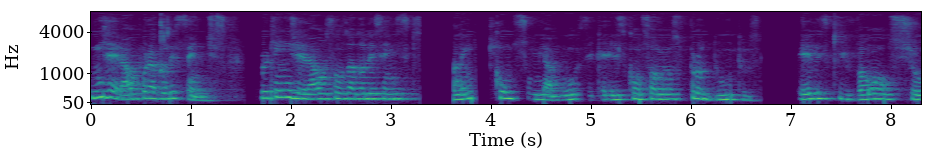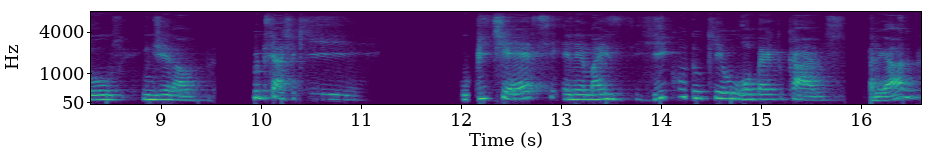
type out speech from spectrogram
em geral, por adolescentes. Porque, em geral, são os adolescentes que, além de consumir a música, eles consomem os produtos, eles que vão aos shows em geral. Por que você acha que o BTS ele é mais rico do que o Roberto Carlos? Tá ligado?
